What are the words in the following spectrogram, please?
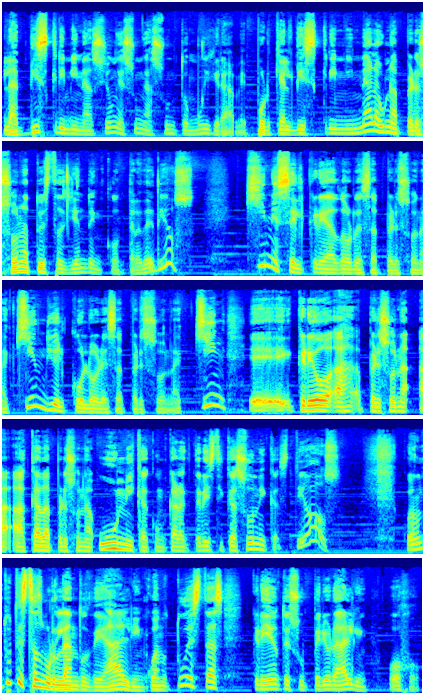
la discriminación es un asunto muy grave, porque al discriminar a una persona tú estás yendo en contra de Dios. ¿Quién es el creador de esa persona? ¿Quién dio el color a esa persona? ¿Quién eh, creó a, persona, a, cada persona única con características únicas? Dios. Cuando tú te estás burlando de alguien, cuando tú estás creyéndote superior a alguien, ojo,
